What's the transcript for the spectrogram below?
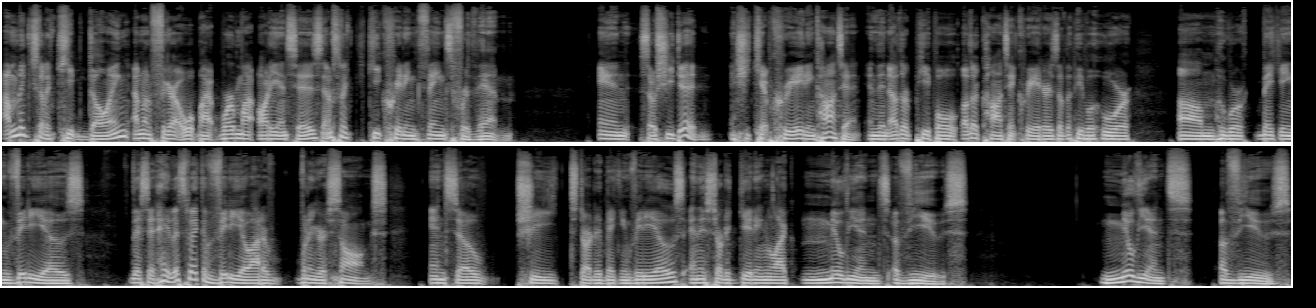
I'm just gonna keep going. I'm gonna figure out what my where my audience is, and I'm just gonna keep creating things for them. And so she did, and she kept creating content. And then other people, other content creators, other people who were um, who were making videos, they said, "Hey, let's make a video out of one of your songs." And so she started making videos, and they started getting like millions of views, millions of views.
